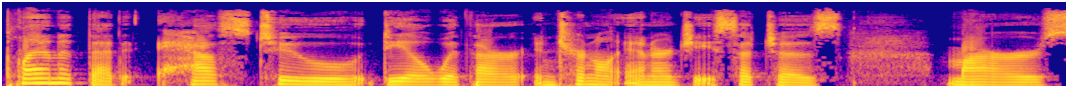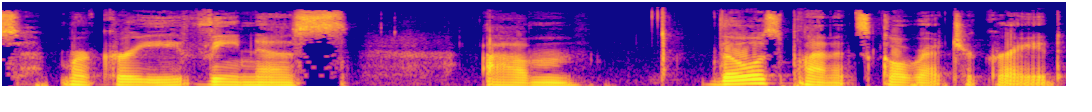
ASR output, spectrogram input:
planet that has to deal with our internal energy, such as Mars, Mercury, Venus, um, those planets go retrograde.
